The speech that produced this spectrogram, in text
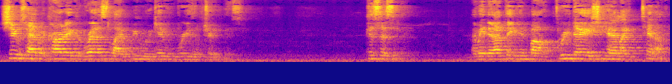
She was having cardiac arrest like we were giving breathing treatments consistently. I mean, I think in about three days she had like 10 of them.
